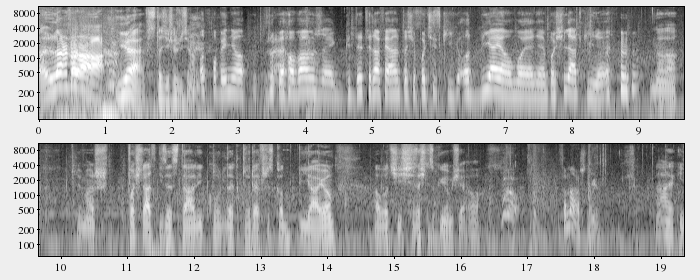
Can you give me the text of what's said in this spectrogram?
Level up! Yeah, 110 życia. Odpowiednio dupę chowam, że gdy trafiałem to się pociski odbijają moje, nie wiem, pośladki, nie? No, no. Gdzie masz pośladki ze stali, kurde, które wszystko odbijają. Albo ci się ześlizgują się. O, Co masz tu? a jakieś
